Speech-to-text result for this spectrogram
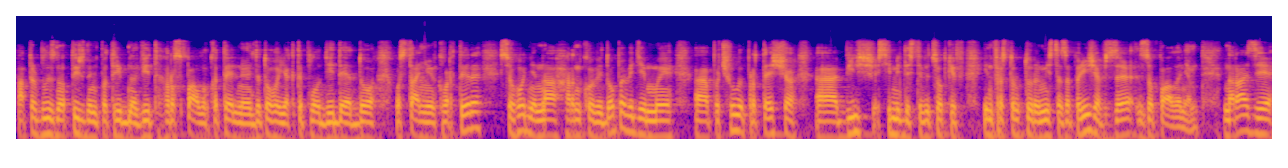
а приблизно тиждень потрібно від розпалу котельної до того, як тепло дійде до останньої квартири. Сьогодні на ранковій доповіді ми е, почули про те, що е, більш 70% інфраструктури міста Запоріжжя з, з опаленням. Наразі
